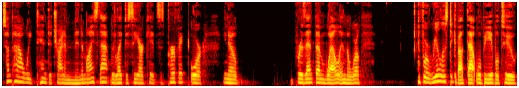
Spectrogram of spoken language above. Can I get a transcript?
somehow we tend to try to minimize that. We like to see our kids as perfect or, you know, present them well in the world. If we're realistic about that, we'll be able to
